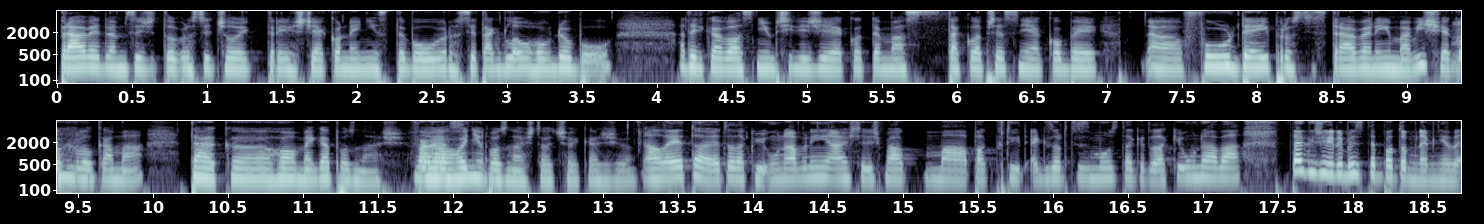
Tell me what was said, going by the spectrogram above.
právě vem si, že to prostě člověk, který ještě jako není s tebou prostě tak dlouhou dobu. A teďka vlastně přijde, že jako téma s takhle přesně jakoby uh, full day prostě strávenýma, víš, jako Mhm. mm-hmm. chvilkama, tak uh, ho mega poznáš. No Fakt ho jasně. hodně poznáš toho člověka, že jo. Ale je to, je to takový únavný a ještě když má, má pak přijít exorcismus, tak je to taky únava. Takže kdybyste potom neměli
